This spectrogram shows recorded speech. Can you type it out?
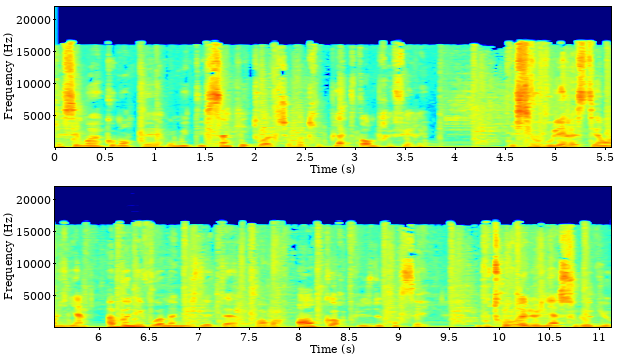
laissez-moi un commentaire ou mettez 5 étoiles sur votre plateforme préférée. Et si vous voulez rester en lien, abonnez-vous à ma newsletter pour avoir encore plus de conseils. Vous trouverez le lien sous l'audio.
